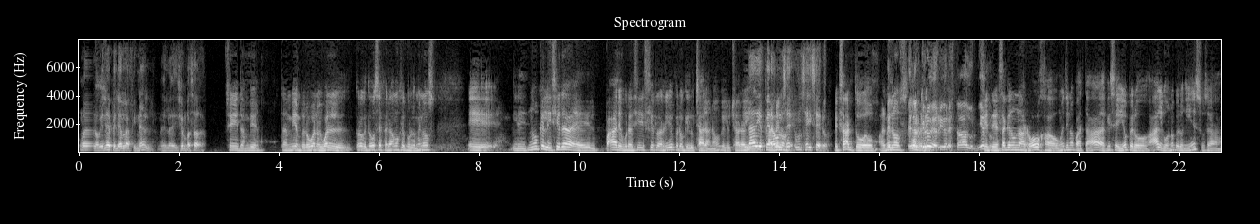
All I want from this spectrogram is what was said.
Bueno, viene de pelear la final de la edición pasada. Sí, también, también, pero bueno, igual creo que todos esperamos que por lo menos, eh, no que le hiciera el padre, por así decirlo, a River, pero que luchara, ¿no? Que luchara. Nadie esperaba un 6-0. Exacto, al menos. El, arquero de River estaba durmiendo. Que te saquen una roja o mete una patada, qué sé yo, pero algo, ¿no? Pero ni eso, o sea.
